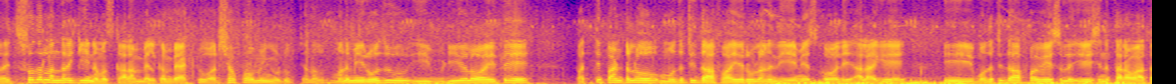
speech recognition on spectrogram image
రైతు సోదరులందరికీ నమస్కారం. Welcome back to Varsha farming YouTube channel మనం ఈరోజు ఈ వీడియోలో అయితే పత్తి పంటలో మొదటి దాఫా ఎరువులు అనేది ఏం వేసుకోవాలి? అలాగే ఈ మొదటి దాఫా వేసులు వేసిన తర్వాత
